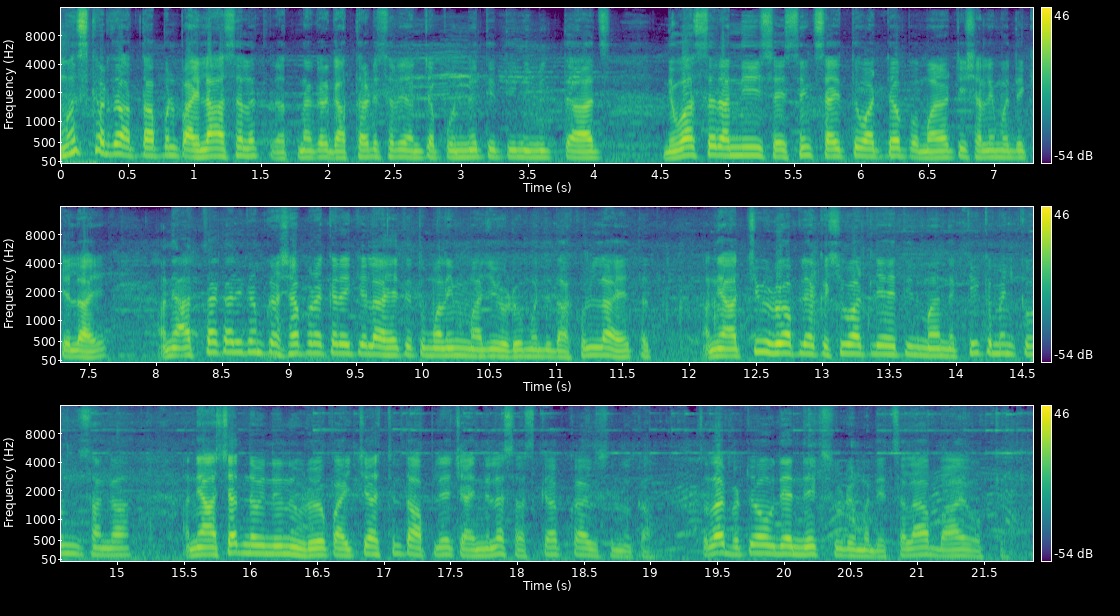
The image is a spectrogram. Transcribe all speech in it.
नमस्कार तर आता आपण पाहिला असालच रत्नाकर गाथाडे सर यांच्या पुण्यतिथीनिमित्त आज निवास सरांनी शैक्षणिक साहित्य वाटप मराठी शाळेमध्ये केलं आहे. आणि आजचा कार्यक्रम कशा प्रकारे केला आहे ते तुम्हाला मी माझ्या व्हिडिओमध्ये दाखवलेला आहे. तर आणि आजची व्हिडिओ आपल्याला कशी वाटली आहे ती मला नक्की कमेंट करून सांगा. आणि अशाच नवीन नवीन व्हिडिओ पाहिजे असतील तर आपल्या चॅनलला सबस्क्राईब करा विसरू नका. चला भेटूया उद्या नेक्स्ट व्हिडिओमध्ये चला बाय ओके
